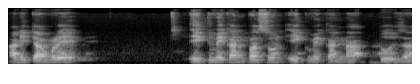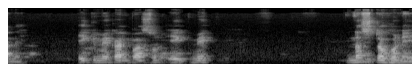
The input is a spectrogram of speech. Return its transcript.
आणि त्यामुळे एकमेकांपासून एकमेकांना दूर जाणे एकमेकांपासून एकमेक नष्ट होणे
